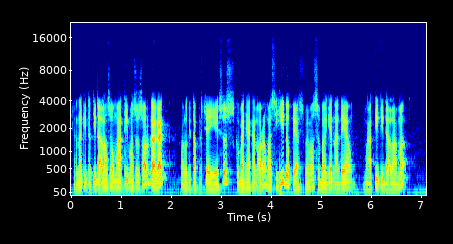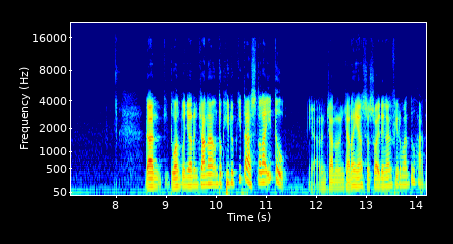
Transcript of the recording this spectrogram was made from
Karena kita tidak langsung mati masuk surga kan? Kalau kita percaya Yesus, kebanyakan orang masih hidup ya. Memang sebagian ada yang mati tidak lama. Dan Tuhan punya rencana untuk hidup kita setelah itu. Ya, rencana-rencana yang sesuai dengan firman Tuhan.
